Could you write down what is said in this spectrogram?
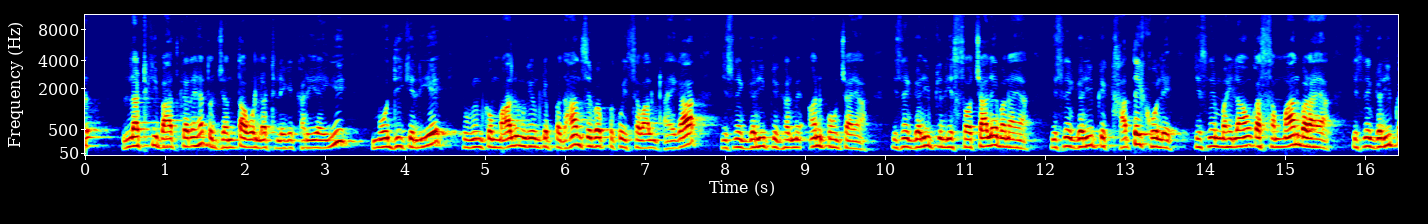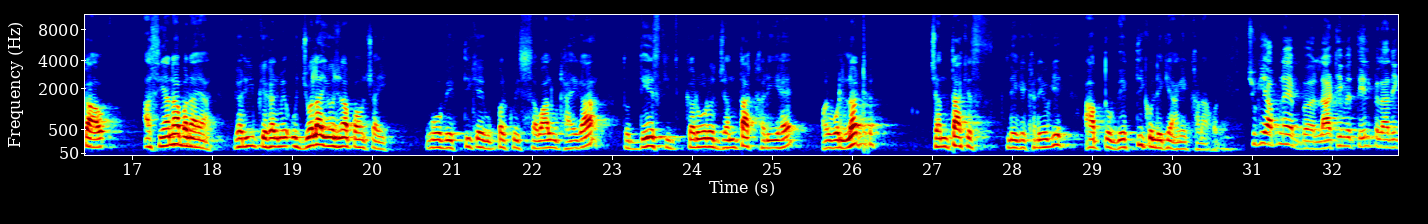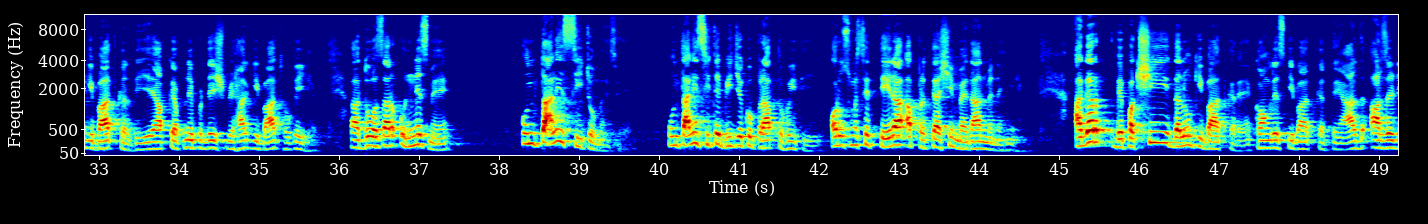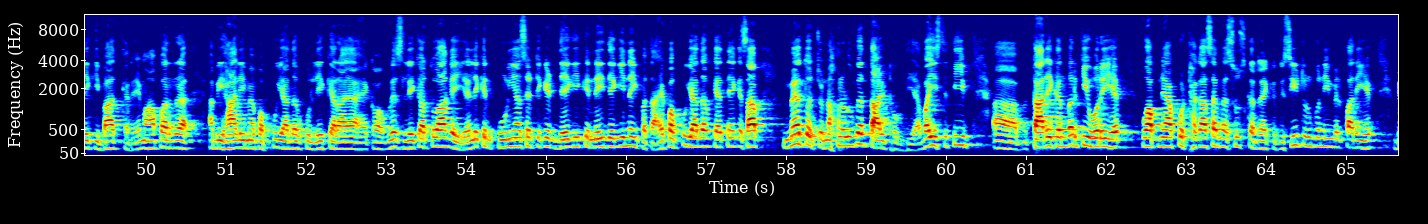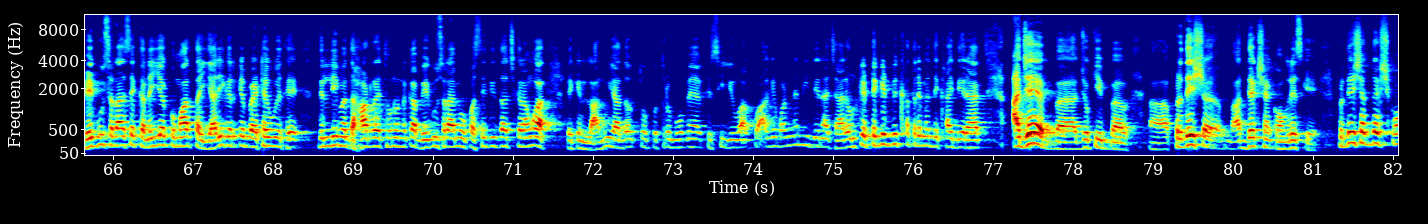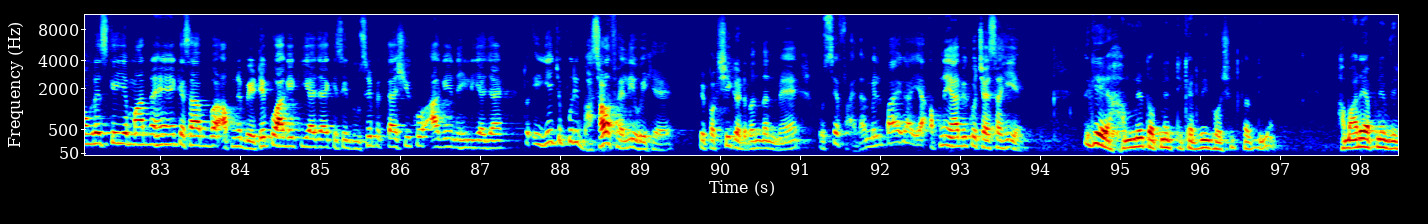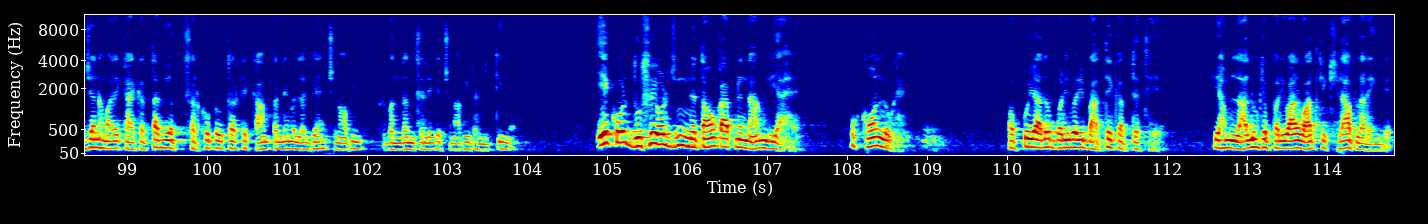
लठ की बात कर रहे हैं तो जनता वो लठ लेके खड़ी रहेगी मोदी के लिए, क्योंकि उनको मालूम है कि उनके प्रधान सेवक पर कोई सवाल उठाएगा, जिसने गरीब के घर में अन्न पहुँचाया, जिसने गरीब के लिए शौचालय बनाया, जिसने गरीब के खाते खोले, जिसने महिलाओं का सम्मान बढ़ाया, जिसने गरीब का आसियाना बनाया, गरीब के घर में उज्ज्वला योजना पहुंचाई, वो व्यक्ति के ऊपर कोई सवाल उठाएगा तो देश की करोड़ों जनता खड़ी है और वो लठ जनता के लेके खड़ी होगी। आप तो व्यक्ति को लेके आगे खड़ा हो रहे हैं। चूँकि आपने लाठी में तेल पिलाने की बात कर दी है आपके अपने प्रदेश बिहार की बात हो गई है। 2019 में उनतालीस सीटों में से, उनतालीस सीटें बीजेपी को प्राप्त हुई थी और उसमें से तेरह अब प्रत्याशी मैदान में नहीं है। अगर विपक्षी दलों की बात करें, कांग्रेस की बात करते हैं, आर, आरजेडी की बात करें, वहाँ पर अभी हाल ही में पप्पू यादव को लेकर आया है कांग्रेस, लेकर तो आ गई है, लेकिन पूर्णिया से टिकट देगी कि नहीं देगी नहीं पता है। पप्पू यादव कहते हैं कि साहब, मैं तो चुनाव लड़ूँगा, ताल ठोक दिया। वही स्थिति तारिक अनवर की हो रही है। वो अपने आप को ठगा सा महसूस कर रहे हैं, क्योंकि सीट उनको नहीं मिल पा रही है। बेगूसराय से कन्हैया कुमार तैयारी करके बैठे हुए थे, दिल्ली में दहाड़ रहे थे, उन्होंने कहा, बेगूसराय में उपस्थिति दर्ज कराऊँगा। लेकिन लालू यादव तो पुत्र मुँह में किसी युवा को आगे बढ़ने नहीं देना चाह रहे हैं, उनके टिकट भी खतरे में दिखाई दे रहा है। अजय जो कि प्रदेश अध्यक्ष हैं कांग्रेस के, प्रदेश अध्यक्ष कांग्रेस के ये मान रहे हैं कि साहब अपने बेटे को आगे किया जाए, किसी दूसरे प्रत्याशी को आगे नहीं लिया जाए तो ये जो पूरी भसड़ फैली हुई है विपक्षी गठबंधन में, उससे फ़ायदा मिल पाएगा या अपने यहाँ भी कुछ ऐसा ही है? देखिए, हमने तो अपने टिकट भी घोषित कर दिया हमारे अपने विजन, हमारे कार्यकर्ता भी अब सड़कों पर उतर के काम करने में लग गए हैं, चुनावी प्रबंधन से लेकर चुनावी रणनीति में। एक और दूसरी ओर जिन नेताओं का आपने नाम लिया है, वो कौन लोग हैं? पप्पू यादव बड़ी बड़ी बातें करते थे कि हम लालू के परिवारवाद के खिलाफ लड़ेंगे।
